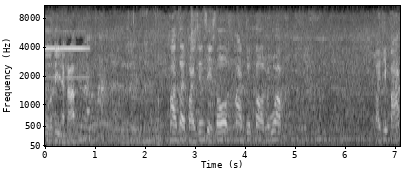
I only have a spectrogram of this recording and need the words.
ปกตินะครับผ่านสายไฟเส้นสีส้มผ่านจุดต่อร่วม ไปที่ปลั๊ก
